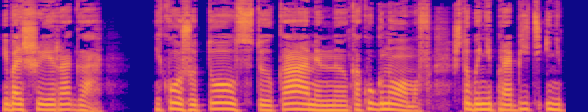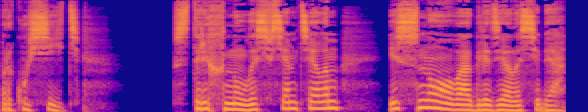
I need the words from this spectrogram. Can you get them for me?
и большие рога, и кожу толстую, каменную, как у гномов, чтобы не пробить и не прокусить. Встряхнулась всем телом и снова оглядела себя.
